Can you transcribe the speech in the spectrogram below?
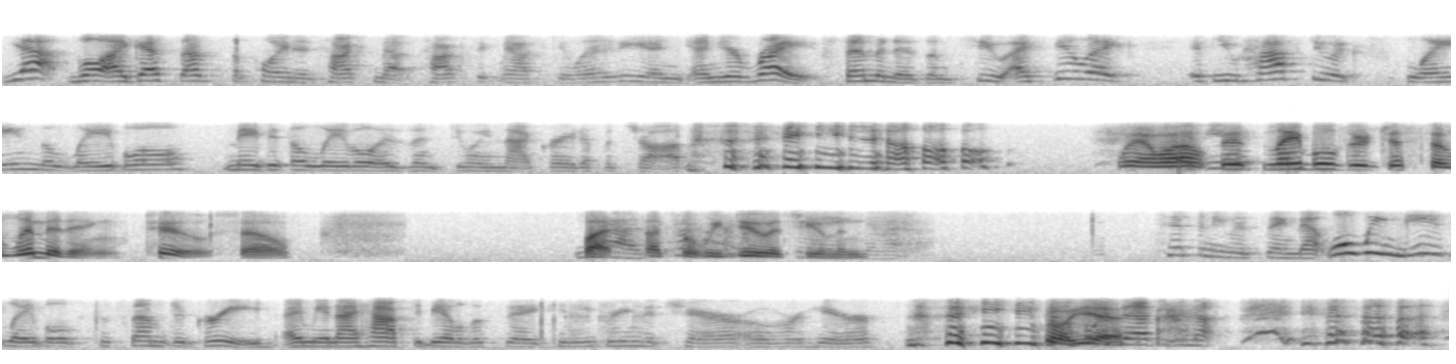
Yeah, well, I guess that's the point in talking about toxic masculinity, and and you're right, feminism too. I feel like if you have to explain the label, maybe the label isn't doing that great of a job, you know. Well, well, you- the labels are just so limiting too. So, but Yeah, that's what we do as humans. that. Tiffany was saying that. Well, we need labels to some degree. I mean, I have to be able to say, "Can you bring the chair over here?" you know, yeah. that you're not-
